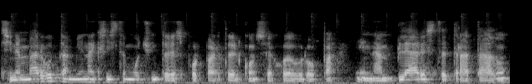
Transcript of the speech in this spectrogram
Sin embargo, también existe mucho interés por parte del Consejo de Europa en ampliar este tratado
